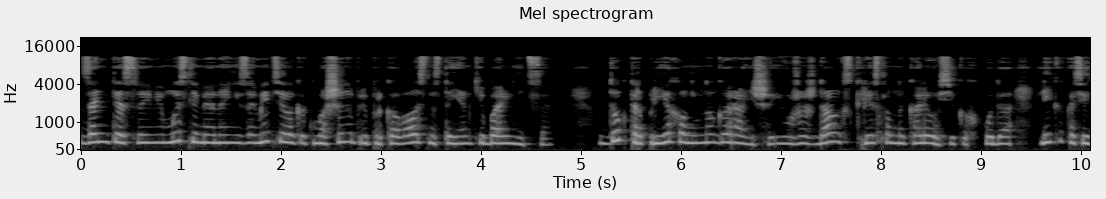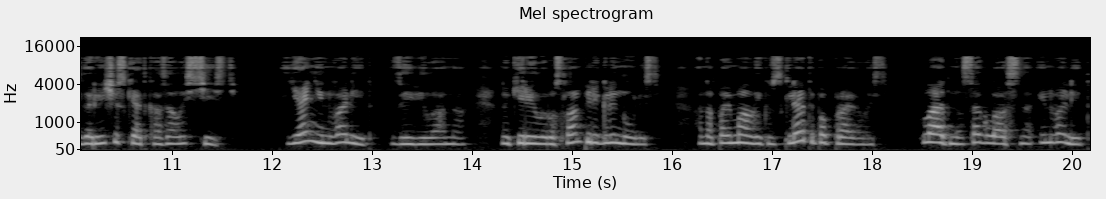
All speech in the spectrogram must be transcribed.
Занятая своими мыслями, она не заметила, как машина припарковалась на стоянке больницы. Доктор приехал немного раньше и уже ждал их с креслом на колесиках, куда Лика категорически отказалась сесть. «Я не инвалид», — заявила она, но Кирилл и Руслан переглянулись. Она поймала их взгляд и поправилась. «Ладно, согласна, инвалид,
